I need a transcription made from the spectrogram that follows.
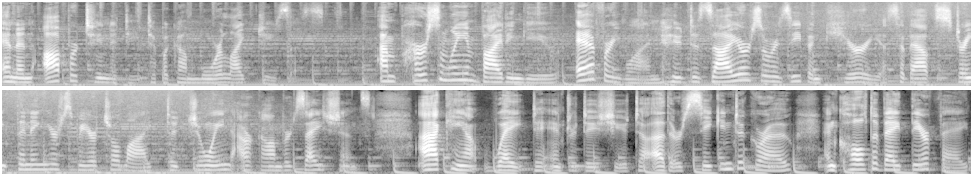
and an opportunity to become more like Jesus. I'm personally inviting you, everyone who desires or is even curious about strengthening your spiritual life, to join our conversations. I can't wait to introduce you to others seeking to grow and cultivate their faith,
